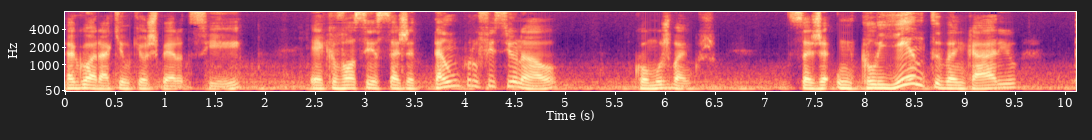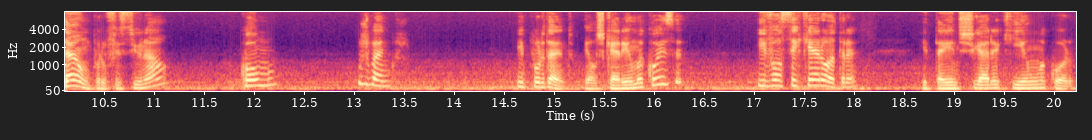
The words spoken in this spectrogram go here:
Agora, aquilo que eu espero de si é que você seja tão profissional como os bancos. Seja um cliente bancário tão profissional como os bancos. E, portanto, eles querem uma coisa e você quer outra. E têm de chegar aqui a um acordo.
